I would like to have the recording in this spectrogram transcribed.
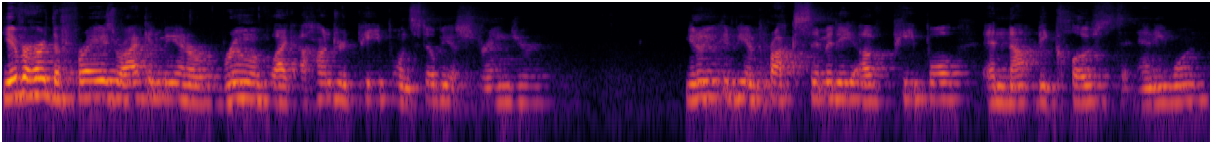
You ever heard the phrase where I can be in a room of like 100 people and still be a stranger? You know, you can be in proximity of people and not be close to anyone.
